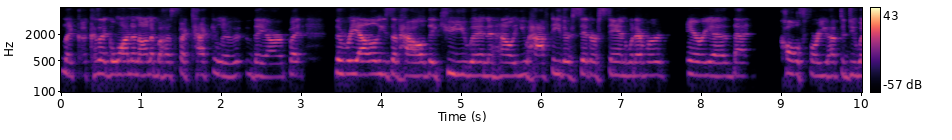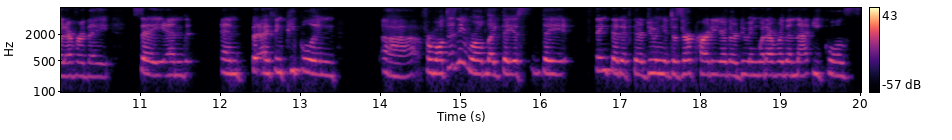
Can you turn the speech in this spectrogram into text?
like because I go on and on about how spectacular they are, but the realities of how they queue you in and how you have to either sit or stand, whatever area that calls for, you have to do whatever they say. And and but I think people in uh, for Walt Disney World, like they they think that if they're doing a dessert party or they're doing whatever, then that equals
